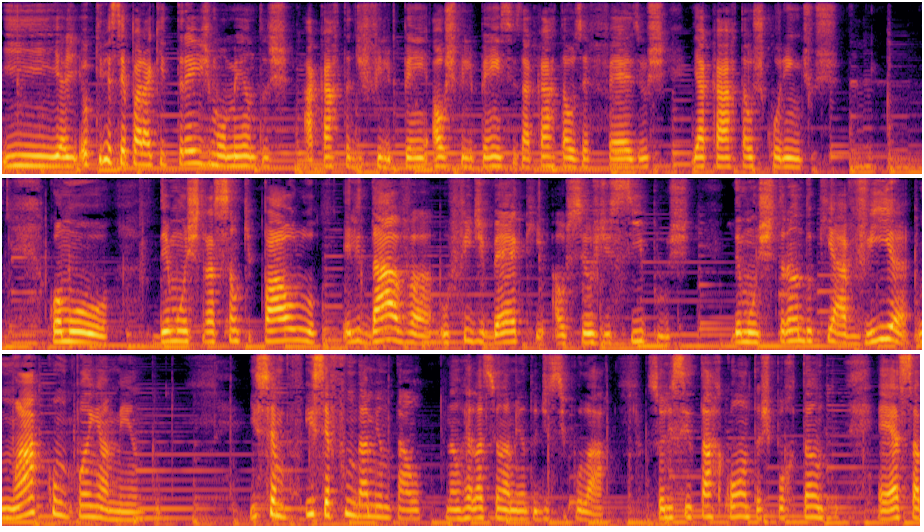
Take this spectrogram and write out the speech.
E eu queria separar aqui três momentos: a carta de Filipen, aos Filipenses, a carta aos Efésios e a carta aos Coríntios. Como demonstração que Paulo ele dava o feedback aos seus discípulos demonstrando que havia um acompanhamento. Isso é, isso é fundamental no relacionamento discipular. Solicitar contas, portanto, é essa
